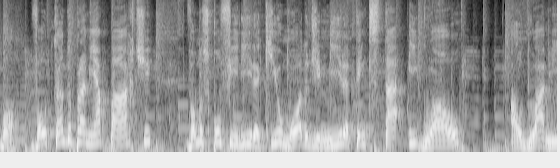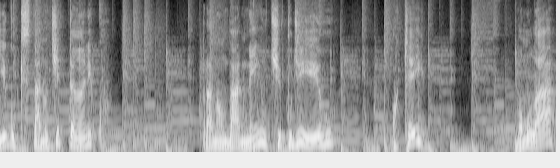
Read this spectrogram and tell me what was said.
Bom, voltando para minha parte, vamos conferir aqui o modo de mira tem que estar igual ao do amigo que está no Titânico, para não dar nenhum tipo de erro, ok? Vamos lá.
